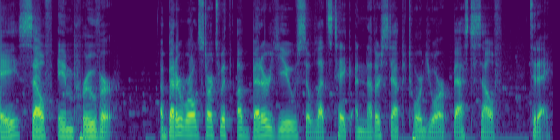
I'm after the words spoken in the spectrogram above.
Hey, self improver. A better world starts with a better you, so let's take another step toward your best self today.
